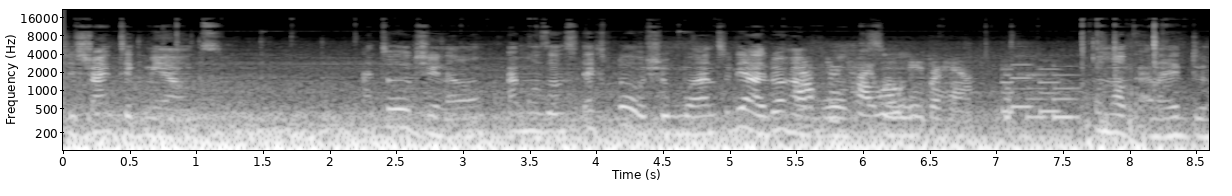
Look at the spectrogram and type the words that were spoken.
she's trying to take me out. I told you now, I must explore Osogbo, and today I don't have After work. so Abraham. what more can I do?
